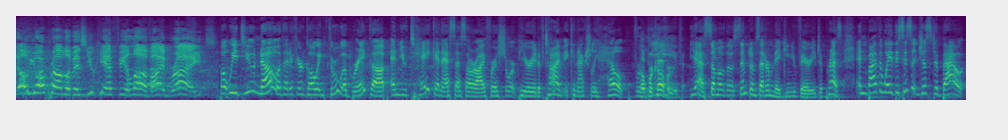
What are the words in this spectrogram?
no, your problem is you can't feel love. I'm right. But we do know that if you're going through a breakup and you take an SSRI for a short period of time, it can actually help relieve, Help recover. yeah, some of those symptoms that are making you very depressed. And by the way, this isn't just about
